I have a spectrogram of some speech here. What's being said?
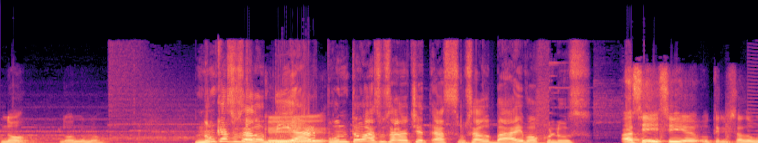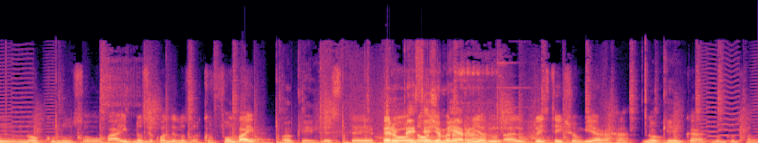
No, no, no, no. ¿Nunca has usado que- VR? Punto. ¿Has usado, has usado Vive, Oculus? Ah, sí, sí, he utilizado un Oculus o Vive, no sé cuál de los dos. Fue un Vive. Ok. Este, Pero pero, no, yo PlayStation me VR, refería ¿no? al, al PlayStation VR, ajá. No, nunca, nunca usado.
